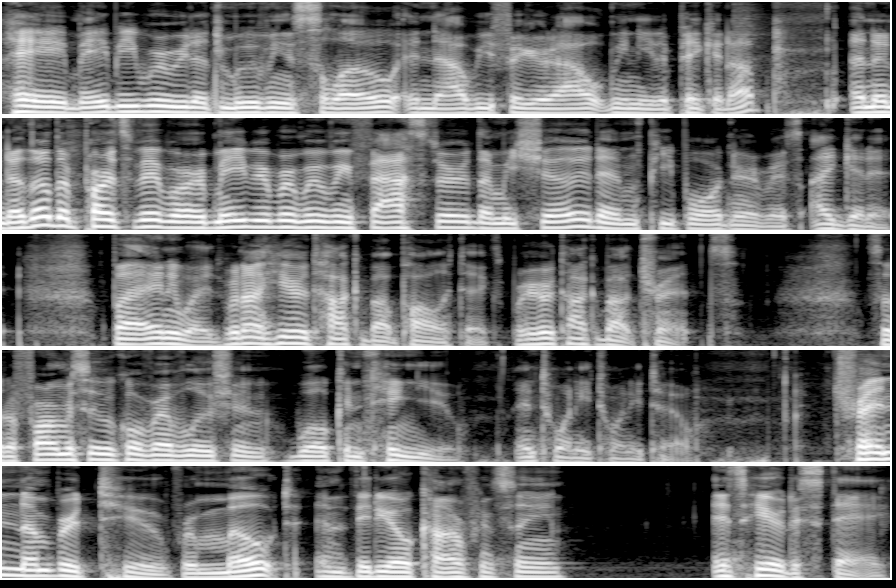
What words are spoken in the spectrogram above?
hey, maybe we were just moving slow and now we figured out we need to pick it up. And then there's other parts of it where maybe we're moving faster than we should and people are nervous. I get it. But, anyways, we're not here to talk about politics, we're here to talk about trends. So, the pharmaceutical revolution will continue in 2022. Trend number two remote and video conferencing is here to stay.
